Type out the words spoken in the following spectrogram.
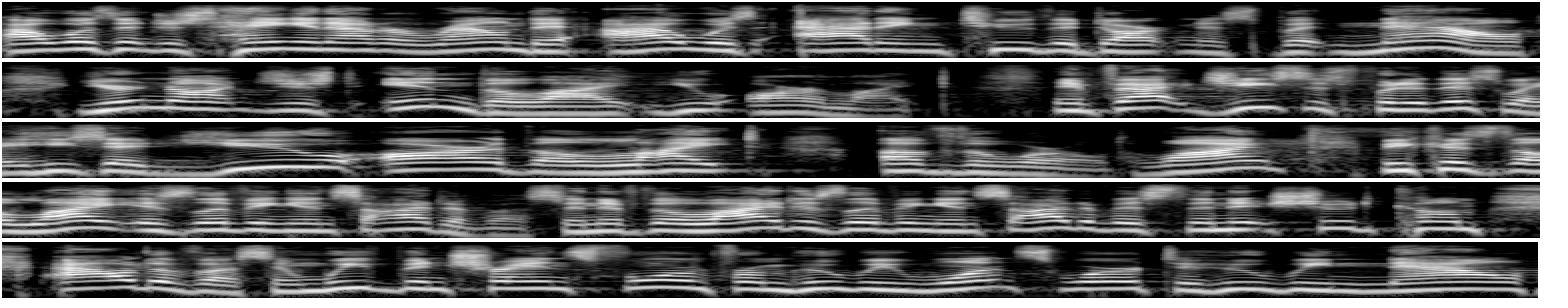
I wasn't just hanging out around it, I was adding to the darkness. But now you're not just in the light, you are light. In fact, Jesus put it this way He said, You are the light of the world. Why? Because the light is living inside of us. And if the light is living inside of us, then it should come out of us. And we've been transformed from who we once were to who we now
